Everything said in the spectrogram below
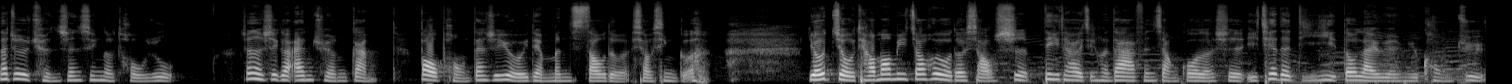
那就是全身心的投入，真的是一个安全感爆棚，但是又有一点闷骚的小性格。有九条猫咪教会我的小事，第一条已经和大家分享过了，是一切的敌意都来源于恐惧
